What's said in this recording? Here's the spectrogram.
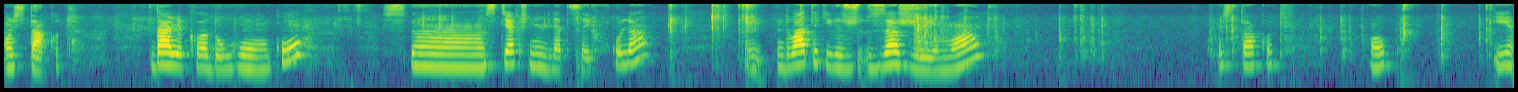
Ось так от. Далі кладу гумку, е, стержні для циркуля, два таких зажима. Ось так от. Оп. І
